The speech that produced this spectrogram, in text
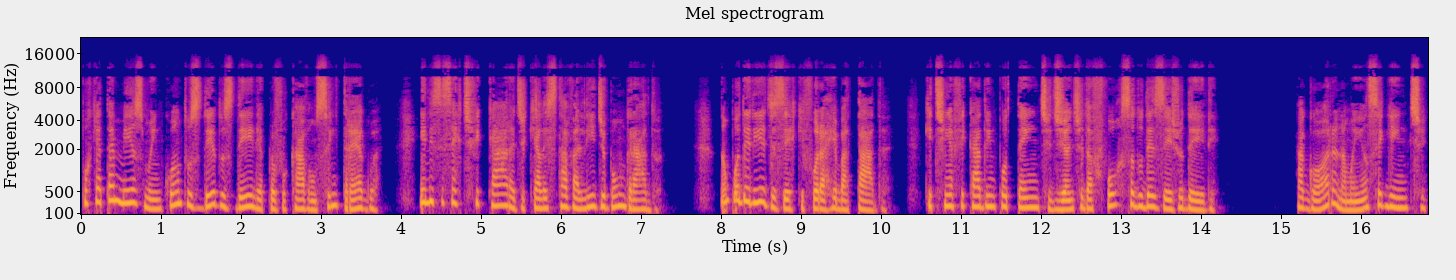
porque até mesmo enquanto os dedos dele a provocavam sem trégua, ele se certificara de que ela estava ali de bom grado. Não poderia dizer que fora arrebatada, que tinha ficado impotente diante da força do desejo dele. Agora, na manhã seguinte,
